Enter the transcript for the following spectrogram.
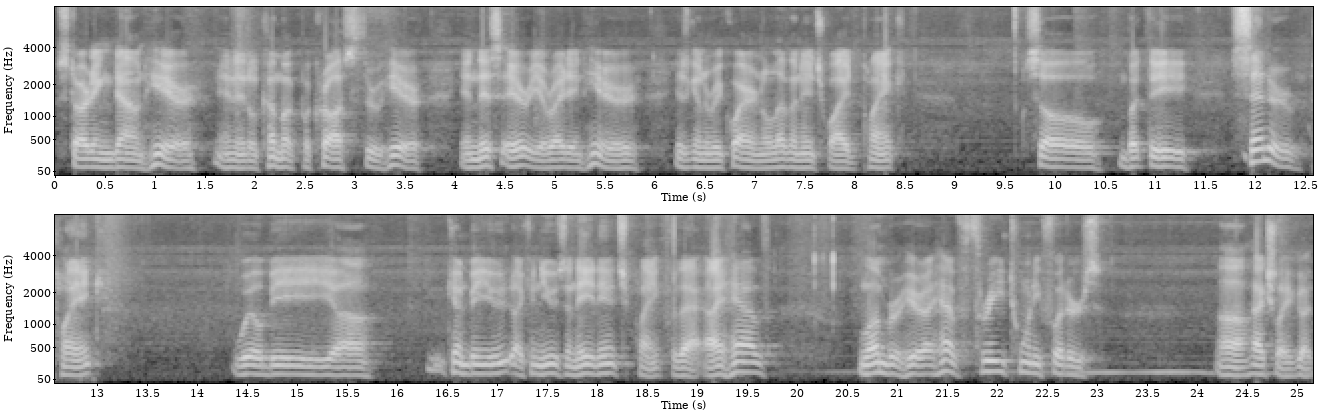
starting down here, and it'll come up across through here. In this area right in here is going to require an 11-inch wide plank. So, but the center plank will be, uh, can be, I can use an eight-inch plank for that. I have lumber here, I have three 20-footers. Uh, actually, I got,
